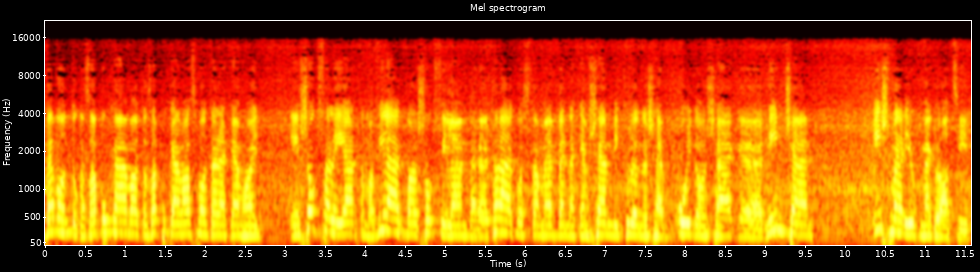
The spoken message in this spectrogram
Bevontuk az apukámat, az apukám azt mondta nekem, hogy én sokfelé jártam a világban, sokféle emberrel találkoztam, ebben nekem semmi különösebb újdonság nincsen, ismerjük meg Lacit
